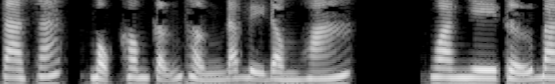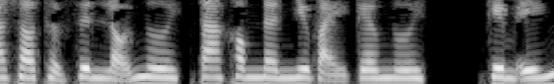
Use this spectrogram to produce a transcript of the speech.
Ta sát, một không cẩn thận đã bị đồng hóa. Ngoan nhi tử ba so thực xin lỗi ngươi, ta không nên như vậy kêu ngươi. Kim Yến,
